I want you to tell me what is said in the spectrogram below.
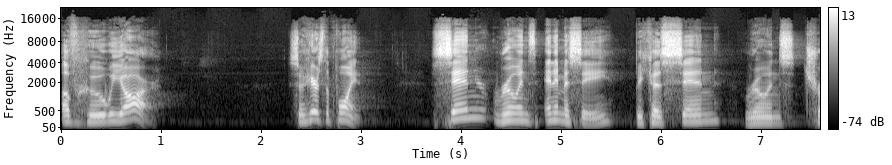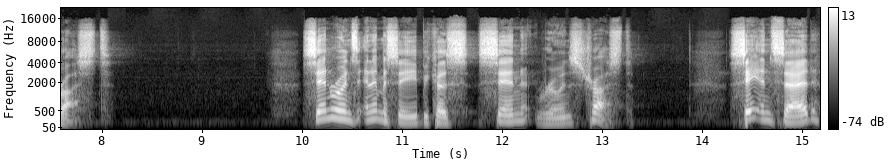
of who we are? So, here's the point sin ruins intimacy because sin ruins trust. Sin ruins intimacy because sin ruins trust. Satan said,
